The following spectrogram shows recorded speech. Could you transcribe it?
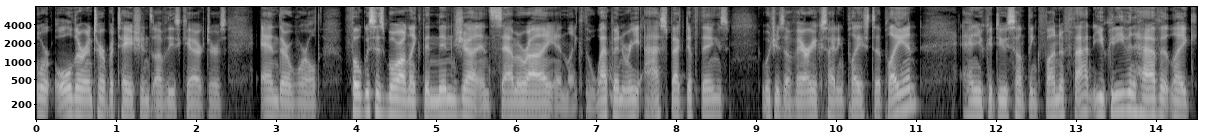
or older interpretations of these characters and their world focuses more on like the ninja and samurai and like the weaponry aspect of things, which is a very exciting place to play in and you could do something fun with that. You could even have it like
